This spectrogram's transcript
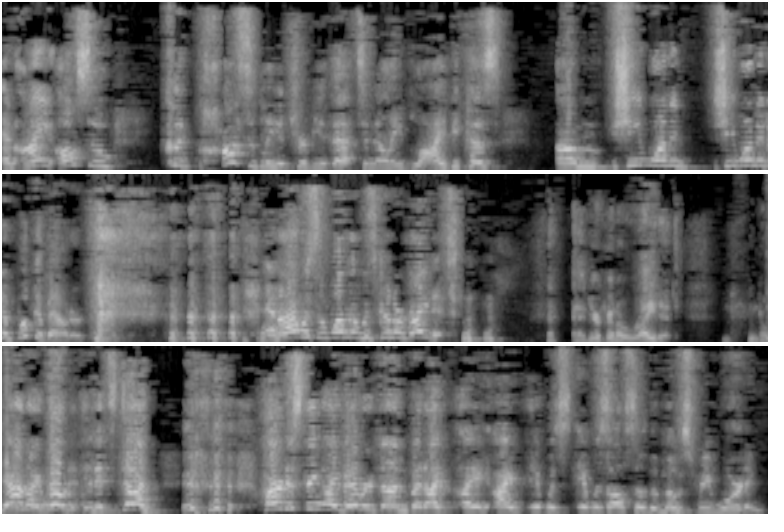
And I also could possibly attribute that to Nellie Bly because um, she wanted she wanted a book about her, and I was the one that was going to write it. and you're going to write it. No yeah, and I wrote it, and it's done. Hardest thing I've ever done, but I, I, I, it was, it was also the most rewarding.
